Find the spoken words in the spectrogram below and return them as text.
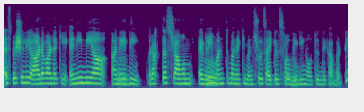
ఎస్పెషల్లీ ఆడవాళ్ళకి ఎనీమియా అనేది రక్తస్రావం ఎవ్రీ Hmm. మంత్ మనకి మెన్స్ట్రల్ సైకిల్స్లో. బ్లీడింగ్ అవుతుంది కాబట్టి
